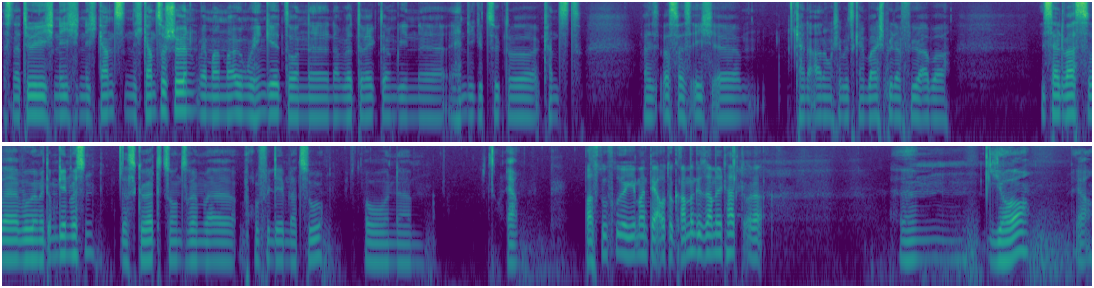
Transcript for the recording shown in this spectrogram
ist natürlich nicht, nicht, ganz, nicht ganz so schön, wenn man mal irgendwo hingeht und äh, dann wird direkt irgendwie ein äh, Handy gezückt oder kannst, weiß, was weiß ich, ähm, keine Ahnung, ich habe jetzt kein Beispiel dafür, aber ist halt was, äh, wo wir mit umgehen müssen. Das gehört zu unserem äh, Profileben dazu. Und ähm, Warst du früher jemand, der Autogramme gesammelt hat? Oder? ähm, ja, ja.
